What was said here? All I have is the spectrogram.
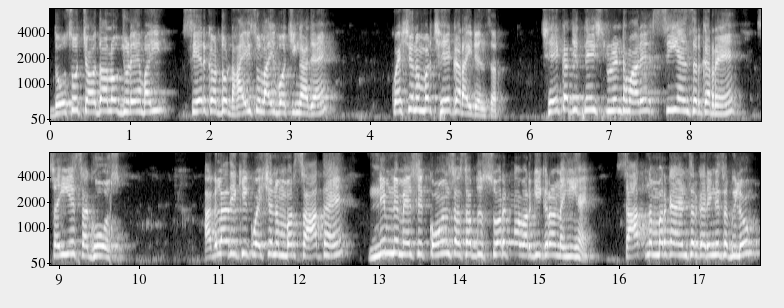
214 लोग जुड़े हैं भाई। शेयर कर दो 250 लाइव वॉचिंग आ जाए। क्वेश्चन नंबर छह का राइट आंसर छह का जितने स्टूडेंट हमारे सी आंसर कर रहे हैं, सही है सघोष। अगला देखिए क्वेश्चन नंबर सात है। निम्न में से कौन सा शब्द स्वर का वर्गीकरण नहीं है? सात नंबर का आंसर करेंगे सभी लोग।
